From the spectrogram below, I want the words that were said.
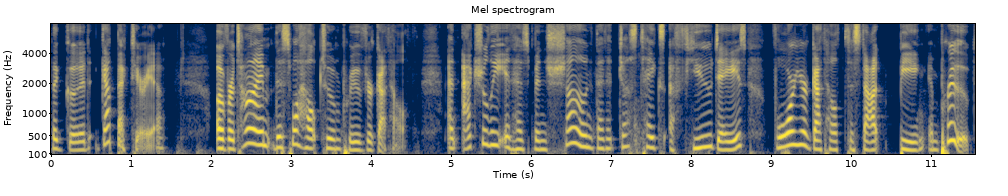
the good gut bacteria. Over time, this will help to improve your gut health. And actually, it has been shown that it just takes a few days for your gut health to start being improved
